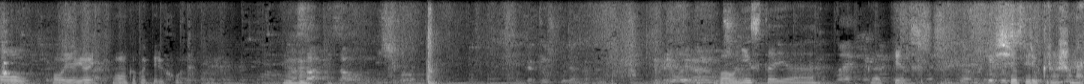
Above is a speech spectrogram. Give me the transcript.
Оу, ой-ой-ой, вон какой переход. Угу. Волнистая, капец, все перекрашено.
